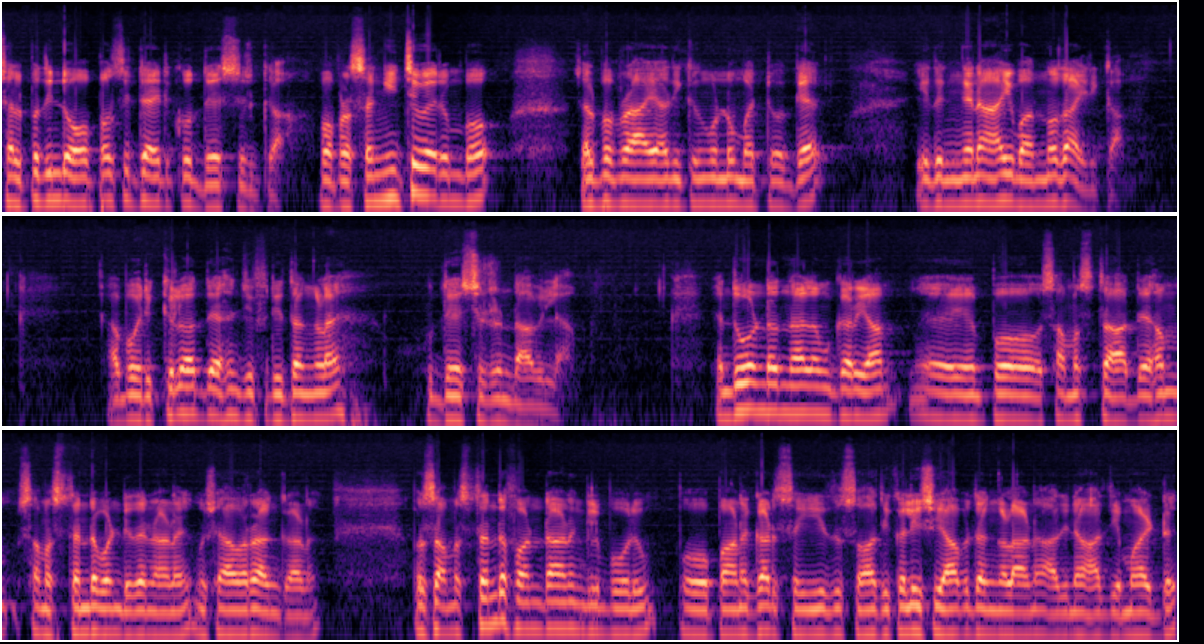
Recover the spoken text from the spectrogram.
ചിലപ്പോൾ ഇതിന്റെ ഓപ്പോസിറ്റ് ആയിരിക്കും ഉദ്ദേശിച്ചിരിക്കുക. അപ്പോൾ പ്രസംഗിച്ച് വരുമ്പോൾ ചിലപ്പോൾ പ്രായാധിക്യം കൊണ്ടും മറ്റുമൊക്കെ ഇതിങ്ങനെ ആയി വന്നതായിരിക്കാം. അപ്പോൾ ഒരിക്കലും അദ്ദേഹം ജിഫ്രി തങ്ങളെ ഉദ്ദേശിച്ചിട്ടുണ്ടാവില്ല. എന്തുകൊണ്ടെന്നാൽ നമുക്കറിയാം ഇപ്പോൾ സമസ്ത അദ്ദേഹം സമസ്തന്റെ പണ്ഡിതനാണ് മുഷാവറ അംഗാണ്. ഇപ്പോൾ സമസ്തന്റെ ഫണ്ടാണെങ്കിൽ പോലും ഇപ്പോൾ പാണക്കാട് സയ്യിദ് സ്വാദിഖ് അലി ഷിയാബ് തങ്ങളാണ് അതിന് ആദ്യമായിട്ട്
